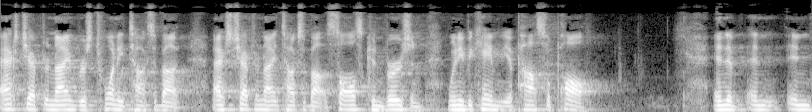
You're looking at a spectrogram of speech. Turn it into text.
Acts chapter 9 verse 20 talks about Acts chapter 9 talks about Saul's conversion when he became the apostle Paul. And in, in,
